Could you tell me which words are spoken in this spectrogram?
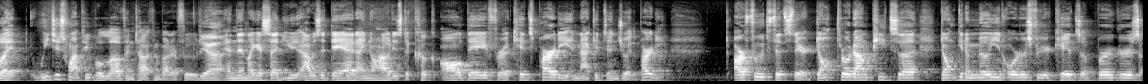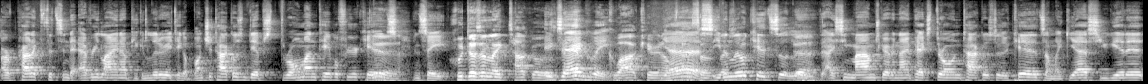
but we just want people loving talking about our food. Yeah. And then like I said, you I was a dad. I know how it is to cook all day for a kid's party and not get to enjoy the party our food fits there. Don't throw down pizza. Don't get a million orders for your kids of burgers. Our product fits into every lineup. You can literally take a bunch of tacos and dips, throw them on the table for your kids, Yeah. and say, Who doesn't like tacos? Exactly. and guac here Paso, Yes, even little kids. uh, Yeah. I see moms grabbing nine packs, throwing tacos to their kids. I'm like, yes, you get it.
